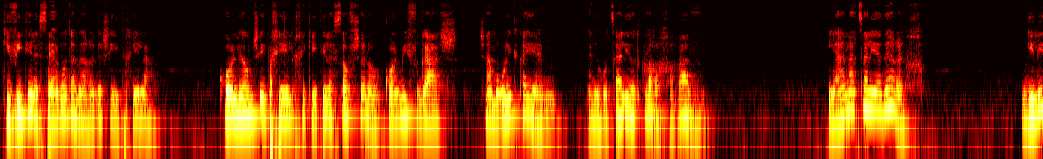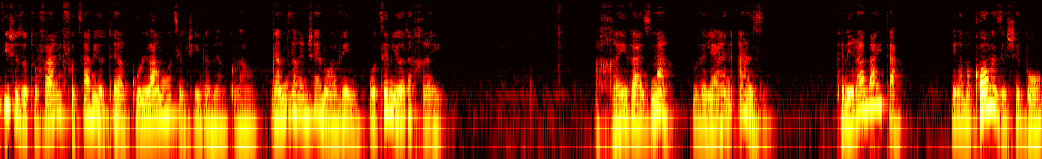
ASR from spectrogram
קיוויתי לסיים אותה מהרגע שהיא התחילה. כל יום שהתחיל חיכיתי לסוף שלו, כל מפגש שאמור להתקיים, אני רוצה להיות כבר אחריו. לאן אצה לי הדרך? גיליתי שזו תופעה נפוצה ביותר, כולם רוצים שיגמר כבר. גם דברים שהם אוהבים, רוצים להיות אחרי. אחרי ואז מה? ולאן אז? כנראה הביתה. אל המקום הזה שבו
